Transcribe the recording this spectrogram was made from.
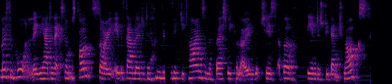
Most importantly, we had an excellent response. So it was downloaded 150 times in the first week alone, which is above the industry benchmarks.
